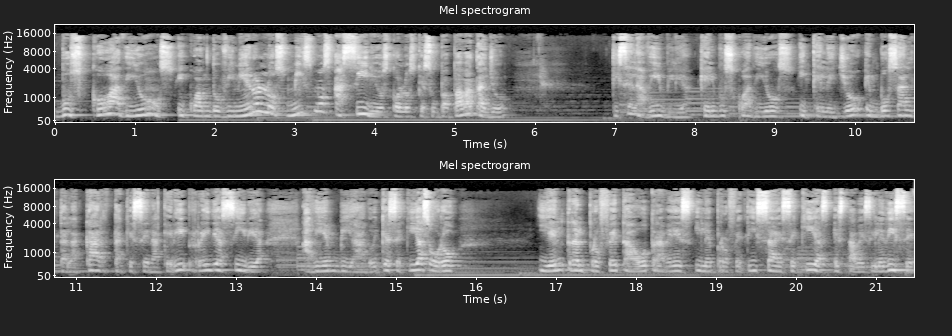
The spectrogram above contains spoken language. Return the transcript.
Buscó a Dios y cuando vinieron los mismos asirios con los que su papá batalló, Dice la Biblia que él buscó a Dios y que leyó en voz alta la carta que Senaquerib, rey de Asiria, había enviado y que Ezequías oró. Y entra el profeta otra vez y le profetiza a Ezequías esta vez y le dice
